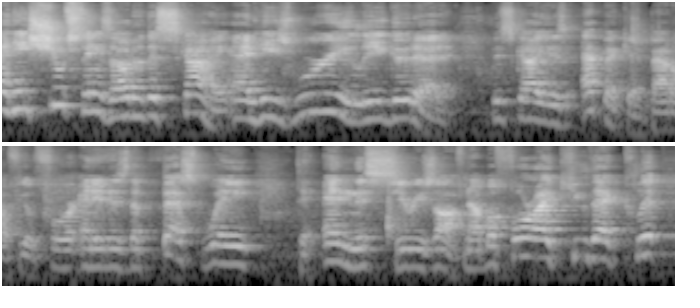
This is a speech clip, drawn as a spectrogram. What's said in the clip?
And he shoots things out of the sky, and he's really good at it. This guy is epic at Battlefield 4, and it is the best way to end this series off. Now, before I cue that clip,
